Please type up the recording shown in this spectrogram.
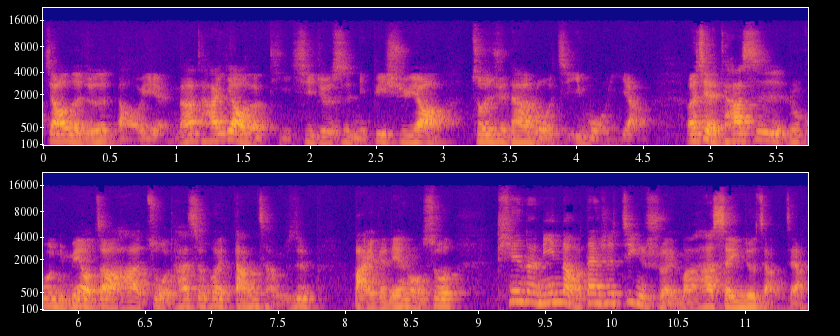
教的就是导演，然后他要的体系就是你必须要遵循他的逻辑一模一样，而且他是如果你没有照他做，他是会当场就是摆个脸孔说：“天哪，你脑袋是进水吗？”他声音就长这样：“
